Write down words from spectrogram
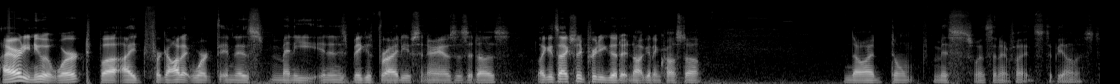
I already knew it worked, but I forgot it worked in as many, in as big a variety of scenarios as it does. Like, it's actually pretty good at not getting crossed up. No, I don't miss Winston in fights, to be honest.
